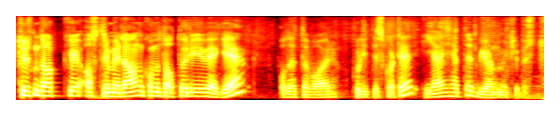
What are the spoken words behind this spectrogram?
Tusen takk, Astrid Mæland, kommentator i VG. Og dette var Politisk kvarter. Jeg heter Bjørn Myklebust.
